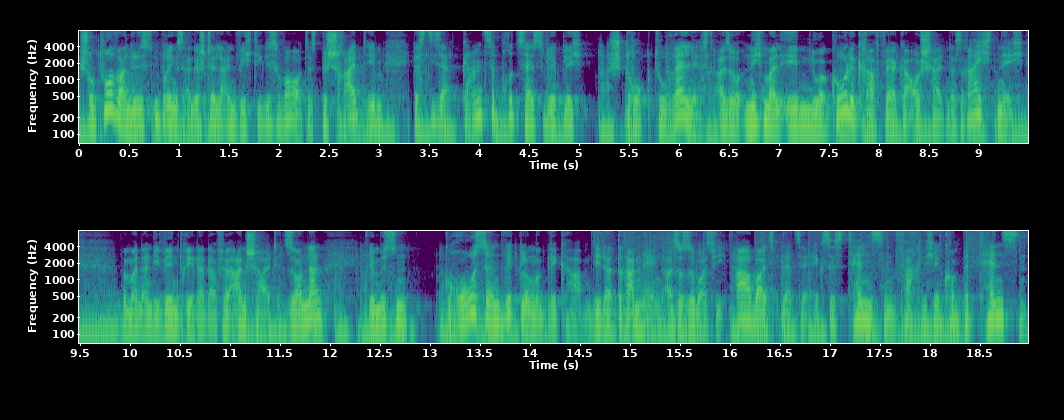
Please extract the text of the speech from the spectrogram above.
Strukturwandel ist übrigens an der Stelle ein wichtiges Wort. Es beschreibt eben, dass dieser ganze Prozess wirklich strukturell ist. Also nicht mal eben nur Kohlekraftwerke ausschalten, das reicht nicht, wenn man dann die Windräder dafür anschaltet, sondern wir müssen große Entwicklungen im Blick haben, die da dranhängen. Also sowas wie Arbeitsplätze, Existenzen, fachliche Kompetenzen,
